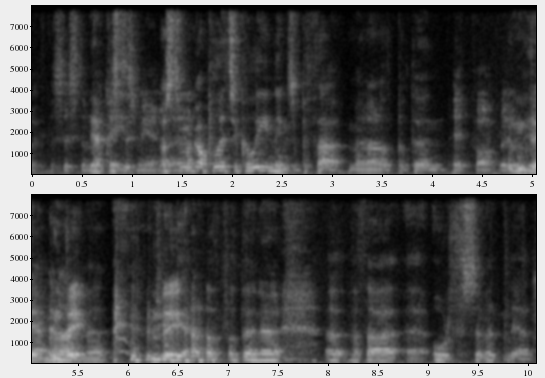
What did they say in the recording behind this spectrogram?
like, the system yeah, pays me. Os ti'n uh, got political leanings yn bethau, mae'n anodd bod yn... Hip hop, really. Yndi, yndi. Mae'n anodd bod yn uh, uh, fatha wrth sefydliad.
